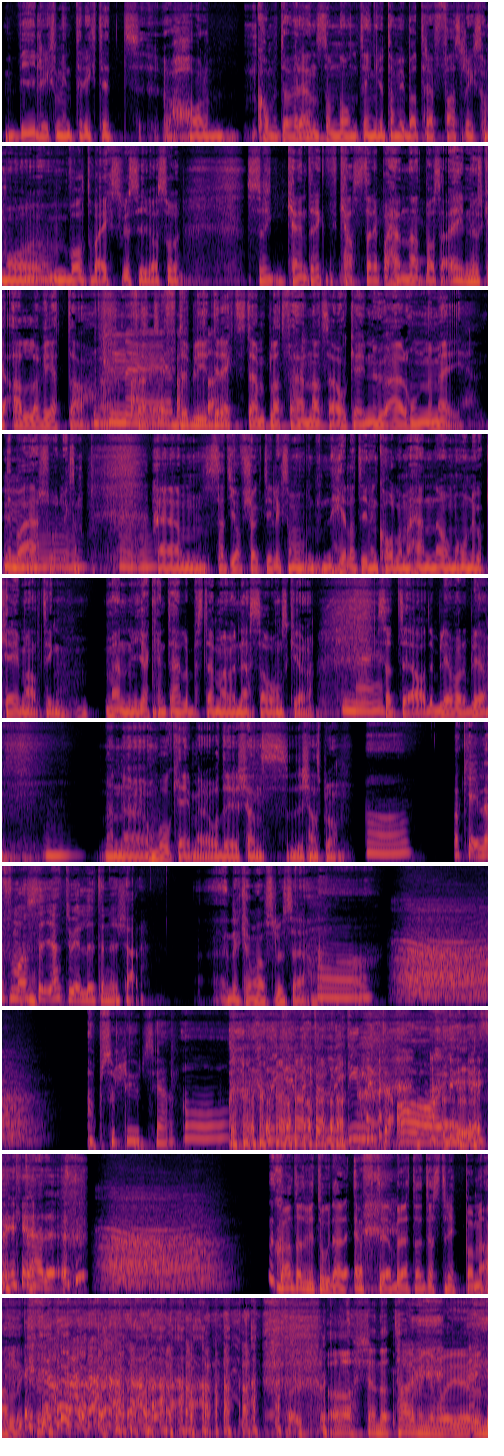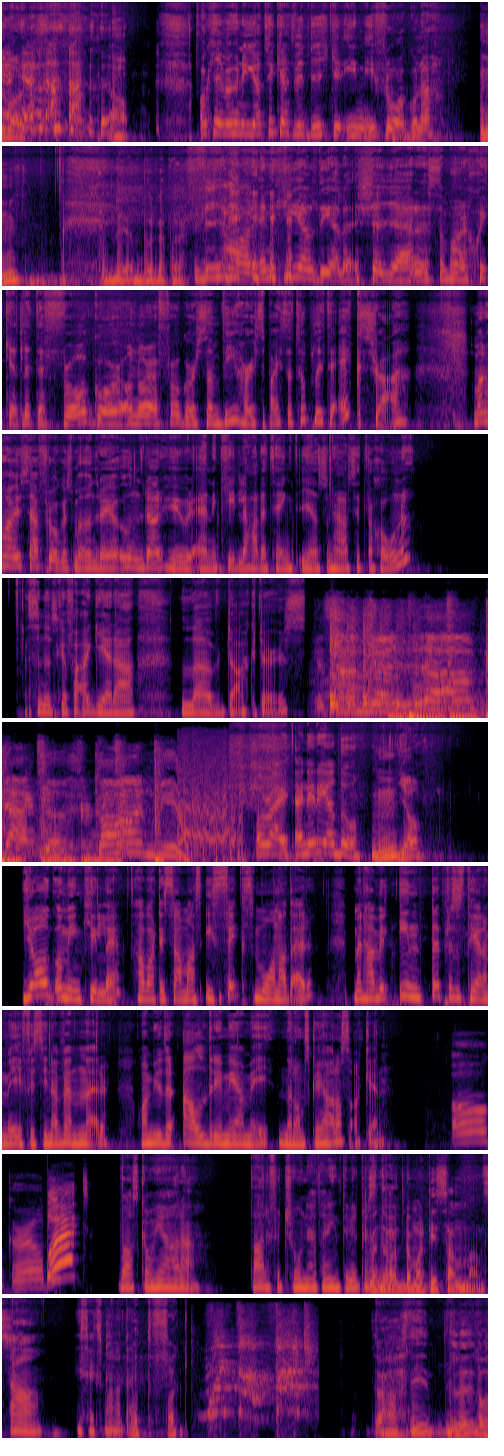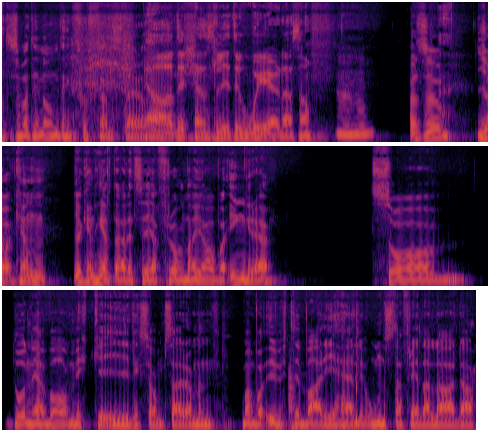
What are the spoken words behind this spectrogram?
vi liksom inte riktigt har kommit överens om någonting utan vi bara träffas liksom och valt att vara exklusiva så, så kan jag inte riktigt kasta det på henne att bara säga, "Ey, nu ska alla veta. Nej, för att det blir direkt stämplat för henne att säga, okej nu är hon med mig. Det bara är så liksom. Ehm, så att jag försökte liksom hela tiden kolla med henne om hon är okej med allting. Men jag kan inte heller bestämma över Nessa vad hon ska göra. Nej. Så att, ja, det blev vad det blev. Men eh, hon var okej med det och det känns, det känns bra. Ja. Okej, men får man säga att du är lite nykär? Det kan man absolut säga. Ja. Absolut, säger jag. Lägg in lite, lägg in lite ja-effekter. Skönt att vi tog det här efter jag berättade att jag strippade med Alex. oh, kände att tajmingen var ju underbar. Ja. Okej, men hörni, jag tycker att vi dyker in i frågorna. Det blir en bulle på det. Vi har en hel del tjejer som har skickat lite frågor och några frågor som vi har spicat upp lite extra. Man har ju så här frågor som man undrar. Jag undrar hur en kille hade tänkt i en sån här situation. Så ni ska få agera love doctors. All right, är ni redo? ja. Jag och min kille har varit tillsammans i sex månader men han vill inte presentera mig för sina vänner och han bjuder aldrig med mig när de ska göra saker. Oh, girl. What? Vad ska hon göra? Varför tror ni att han inte vill Men presentera? de, de var tillsammans? Ja, i sex månader. What the fuck? Ja, det l- låter som att det är någonting fuffens där. Alltså. Ja, det känns lite weird alltså. Alltså, jag, kan, jag kan helt ärligt säga från när jag var yngre. Så då när jag var mycket i, liksom så här, men, man var ute varje helg, onsdag, fredag, lördag.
